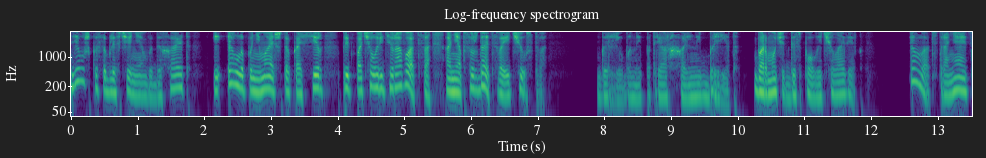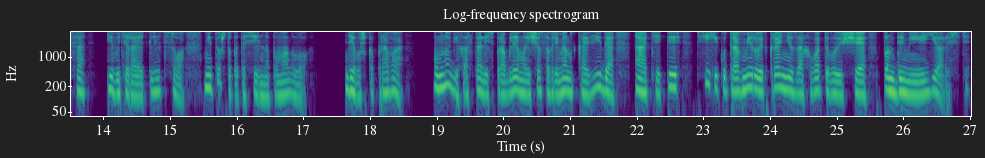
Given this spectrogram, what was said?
Девушка с облегчением выдыхает, и Элла понимает, что кассир предпочел ретироваться, а не обсуждать свои чувства. «Грёбаный патриархальный бред», — бормочет бесполый человек. Элла отстраняется и вытирает лицо. Не то, чтобы это сильно помогло. Девушка права. У многих остались проблемы еще со времен ковида, а теперь психику травмирует крайне захватывающая пандемия ярости.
